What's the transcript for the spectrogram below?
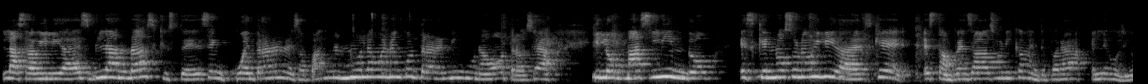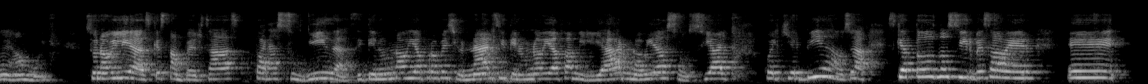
las habilidades blandas que ustedes encuentran en esa página no la van a encontrar en ninguna otra. O sea, y lo más lindo es que no son habilidades que están pensadas únicamente para el negocio de Amway. Son habilidades que están pensadas para su vida, si tienen una vida profesional, si tienen una vida familiar, una vida social, cualquier vida. O sea, es que a todos nos sirve saber eh,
